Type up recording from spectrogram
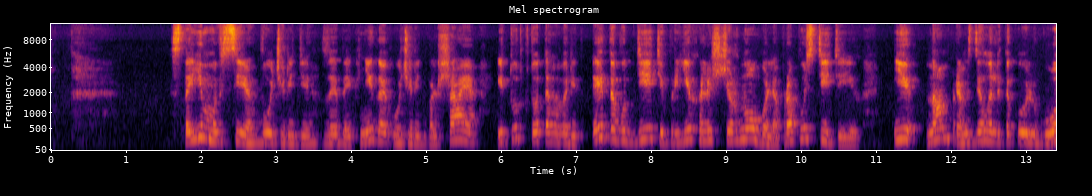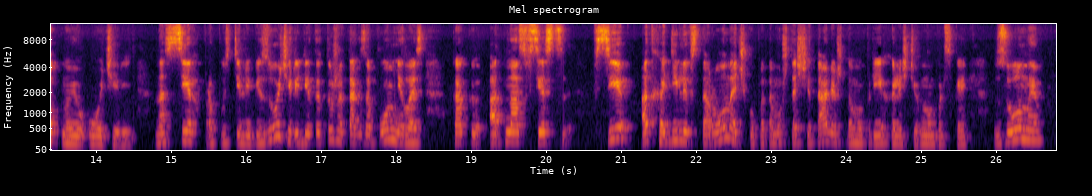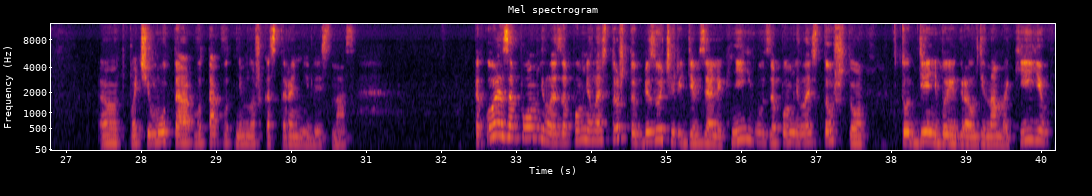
Стоим мы все в очереди за этой книгой, очередь большая, и тут кто-то говорит, это вот дети приехали с Чернобыля, пропустите их. И нам прям сделали такую льготную очередь. Нас всех пропустили без очереди, это тоже так запомнилось, как от нас все все отходили в стороночку, потому что считали, что мы приехали с Чернобыльской зоны. Вот, Почему-то вот так вот немножко сторонились нас. Такое запомнилось. Запомнилось то, что без очереди взяли книгу. Запомнилось то, что в тот день выиграл «Динамо Киев»,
